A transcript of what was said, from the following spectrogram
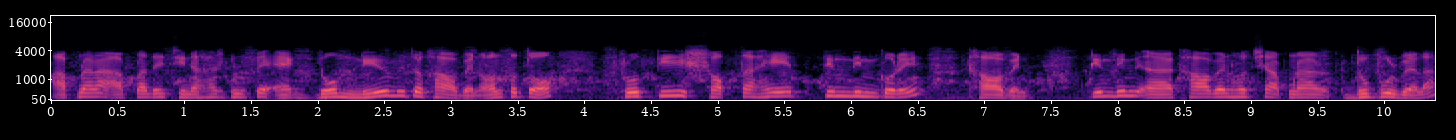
আপনারা আপনাদের চীনা হাঁসগুলোকে একদম নিয়মিত খাওয়াবেন। অন্তত প্রতি সপ্তাহে তিন দিন করে খাওয়াবেন। তিন দিন খাওয়াবেন হচ্ছে আপনার দুপুরবেলা।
